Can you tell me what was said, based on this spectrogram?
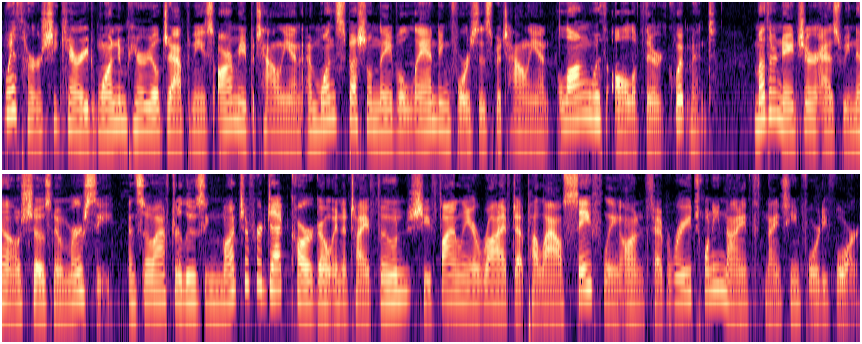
With her, she carried one Imperial Japanese Army battalion and one Special Naval Landing Forces battalion, along with all of their equipment. Mother Nature, as we know, shows no mercy, and so after losing much of her deck cargo in a typhoon, she finally arrived at Palau safely on February 29, 1944.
